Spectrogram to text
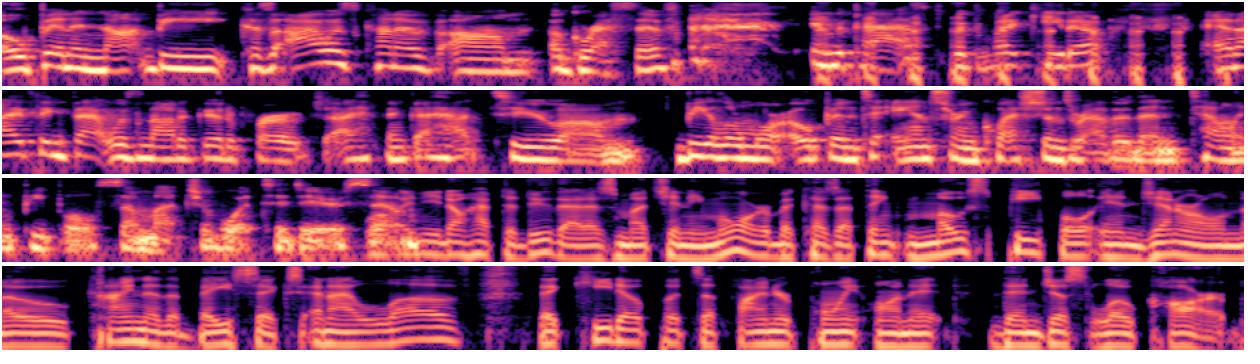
open and not be because i was kind of um, aggressive in the past with my keto and i think that was not a good approach i think i had to um, be a little more open to answering questions rather than telling people so much of what to do so Well, and you don't have to do that as much anymore because I think most people in general know kind of the basics. And I love that keto puts a finer point on it than just low carb.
